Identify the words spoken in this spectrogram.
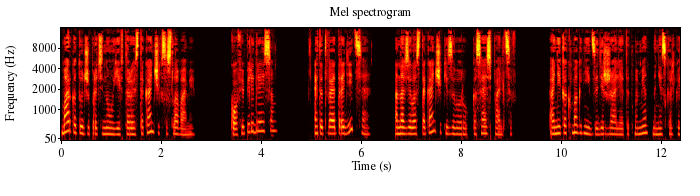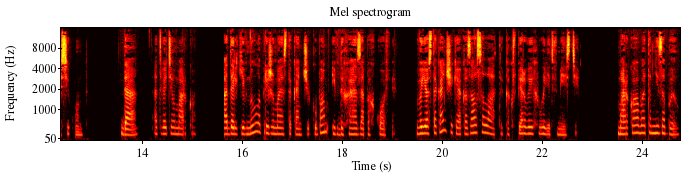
Марко тут же протянул ей второй стаканчик со словами: "Кофе перед рейсом? Это твоя традиция?" Она взяла стаканчик из его рук, касаясь пальцев. Они как магнит задержали этот момент на несколько секунд. "Да", ответил Марко. Адель кивнула, прижимая стаканчик к губам и вдыхая запах кофе. В ее стаканчике оказался латте, как в первый их вылет вместе. Марко об этом не забыл.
